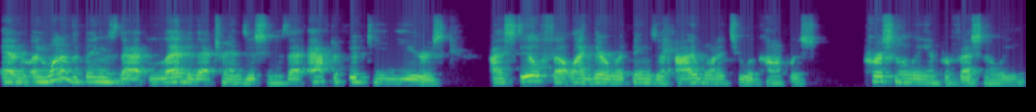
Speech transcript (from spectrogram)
And, and one of the things that led to that transition is that after 15 years, I still felt like there were things that I wanted to accomplish personally and professionally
